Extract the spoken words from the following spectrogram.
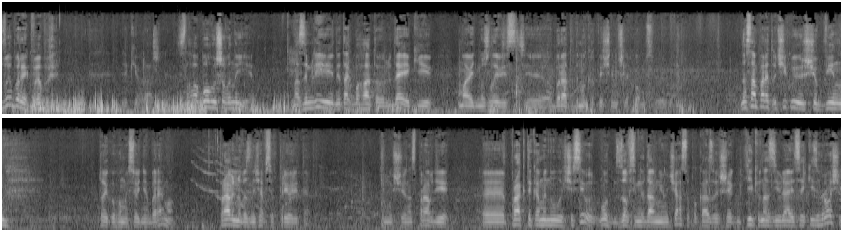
Вибори як вибори. Які враження. Слава Богу, що вони є. На землі не так багато людей, які мають можливість е, обирати демократичним шляхом свою владу. Насамперед очікую, щоб він, той, кого ми сьогодні беремо, правильно визначався в пріоритетах. Тому що насправді е, практика минулих часів, ну зовсім недавнього часу, показує, що як тільки в нас з'являються якісь гроші,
